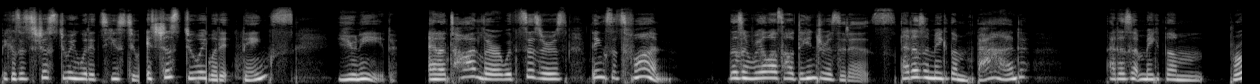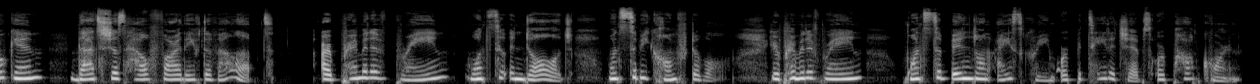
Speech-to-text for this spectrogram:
because it's just doing what it's used to. It's just doing what it thinks you need. And a toddler with scissors thinks it's fun, doesn't realize how dangerous it is. That doesn't make them bad. That doesn't make them broken. That's just how far they've developed. Our primitive brain wants to indulge, wants to be comfortable. Your primitive brain wants to binge on ice cream or potato chips or popcorn.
